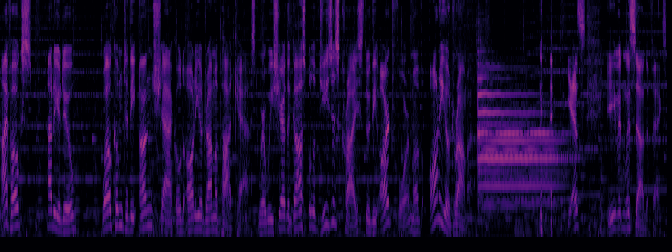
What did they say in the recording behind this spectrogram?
Hi, folks. How do you do? Welcome to the Unshackled Audio Drama Podcast, where we share the gospel of Jesus Christ through the art form of audio drama. yes, even with sound effects.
